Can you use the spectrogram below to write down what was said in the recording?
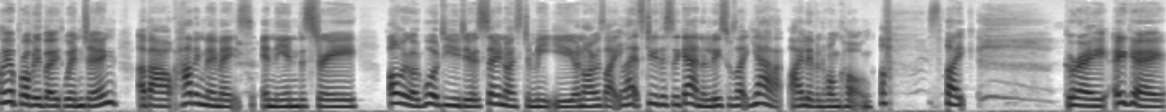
we were probably both whinging about having no mates in the industry. Oh my God, what do you do? It's so nice to meet you. And I was like, let's do this again. And Lucy was like, yeah, I live in Hong Kong. it's like, great. Okay.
